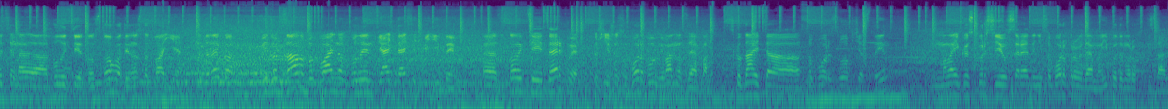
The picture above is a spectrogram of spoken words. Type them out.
Знаходиться на вулиці Толстого, 92 є. Недалеко від вокзалу, буквально хвилин 5-10 підійти. Е, Засновник цієї церкви, точніше собору, був Іван Мазепа. Складається собор з двох частин. Маленьку екскурсію всередині собору проведемо і будемо рухатись далі.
